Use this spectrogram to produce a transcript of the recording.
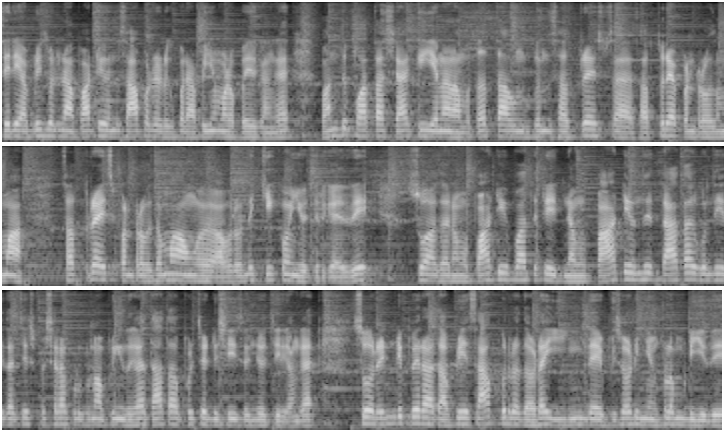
சரி அப்படின்னு சொல்லி நான் பாட்டி வந்து சாப்பாடு எடுக்க போகிறேன் அப்படிங்க மட்டும் போயிருக்காங்க. வந்து பார்த்தா ஷாக்கி ஏன்னா நம்ம தாத்தா அவங்களுக்கு வந்து சப்ஸ்கிரைப் சப்ஸ்கிரைப் பண்ணுற விதமாக சர்ப்ரைஸ் பண்ணுற விதமாக அவங்க அவர் வந்து கேக் வாங்கி வச்சுருக்காரு. ஸோ அதை நம்ம பாட்டியை பார்த்துட்டு நம்ம பாட்டி வந்து தாத்தாவுக்கு வந்து ஏதாச்சும் ஸ்பெஷலாக கொடுக்கணும் அப்படிங்கிறதுக்காக தாத்தா பிடிச்ச டிஷ்ஷை செஞ்சு வச்சுருக்காங்க. ஸோ ரெண்டு பேர் அதை அப்படியே சாப்பிட்றதோட இந்த எபிசோடு இங்கேக்குள்ள முடியுது.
